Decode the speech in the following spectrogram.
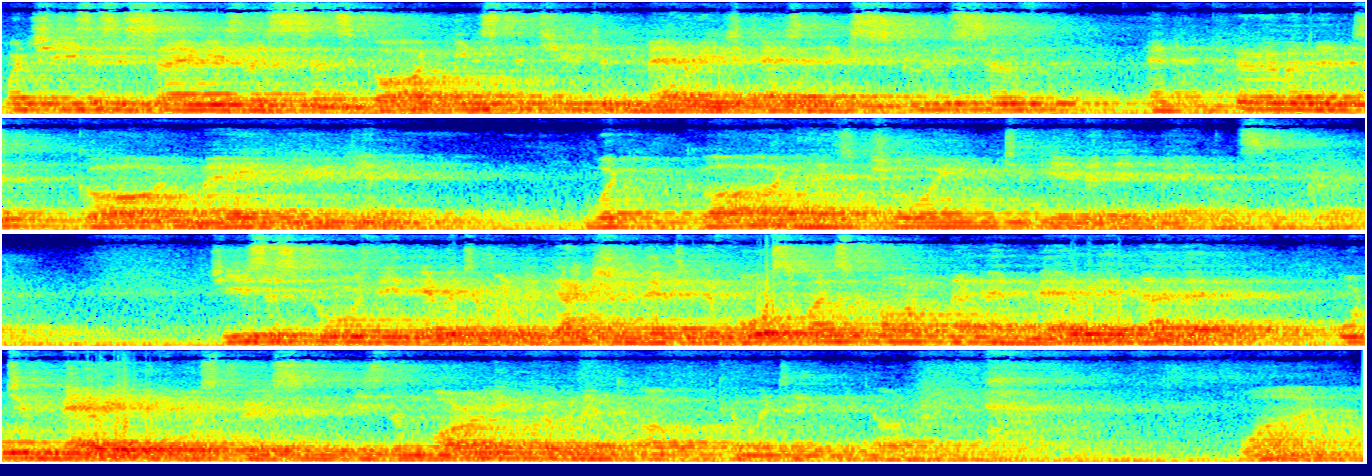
What Jesus is saying is this since God instituted marriage as an exclusive and permanent God made union. What God has joined together, let man not separate. Jesus draws the inevitable deduction that to divorce one's partner and marry another, or to marry a divorced person, is the moral equivalent of committing adultery. Why?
